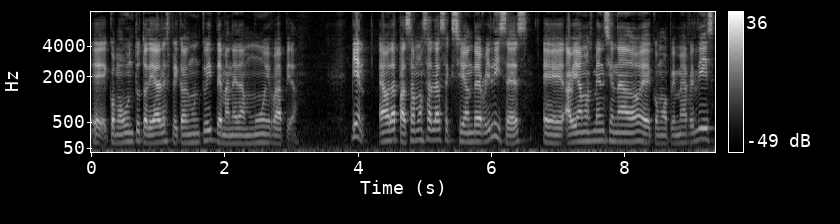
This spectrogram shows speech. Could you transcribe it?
eh, como un tutorial explicado en un tweet de manera muy rápida. Bien, ahora pasamos a la sección de releases. Eh, habíamos mencionado eh, como primer release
